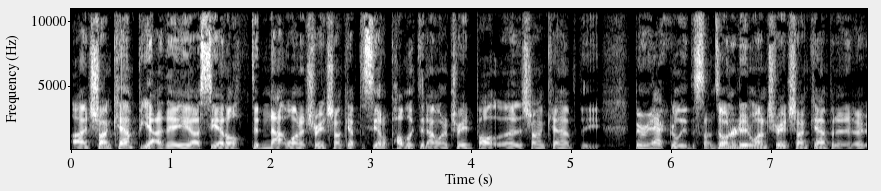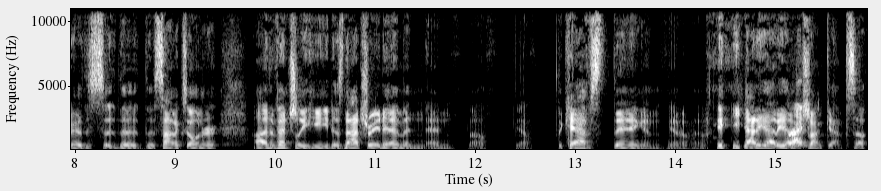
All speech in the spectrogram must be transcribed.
Uh, and Shawn Kemp, yeah, they uh, Seattle did not want to trade Shawn Kemp. The Seattle public did not want to trade Paul, uh, Shawn Kemp. The Barry Ackerley, the Suns owner, didn't want to trade Shawn Kemp, and, uh, or the, the, the Sonics owner. and eventually he does not trade him, and, and well, the Cavs thing and you know yada yada yada right. Shawn Kemp. So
